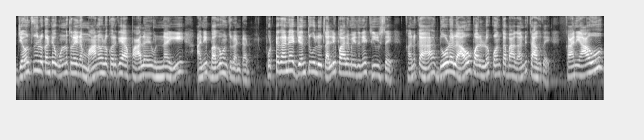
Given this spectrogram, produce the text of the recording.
జంతువుల కంటే ఉన్నతులైన మానవుల కొరకే ఆ పాలే ఉన్నాయి అని భగవంతుడు అంటాడు. పుట్టగానే జంతువులు తల్లిపాల మీదనే జీవిస్తాయి. కనుక దూడలు ఆవు పాలలో కొంత భాగాన్ని తాగుతాయి. కానీ ఆవు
